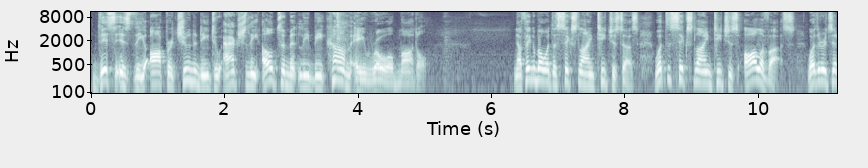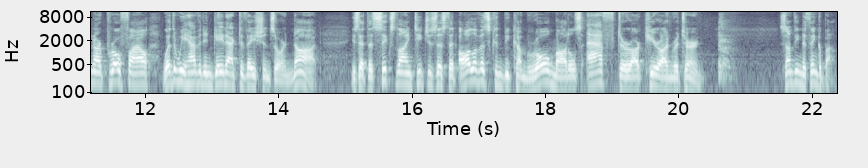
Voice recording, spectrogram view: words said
this is the opportunity to actually ultimately become a role model. Now, think about what the sixth line teaches us. What the sixth line teaches all of us, whether it's in our profile, whether we have it in gate activations or not, is that the sixth line teaches us that all of us can become role models after our Chiron return. Something to think about.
